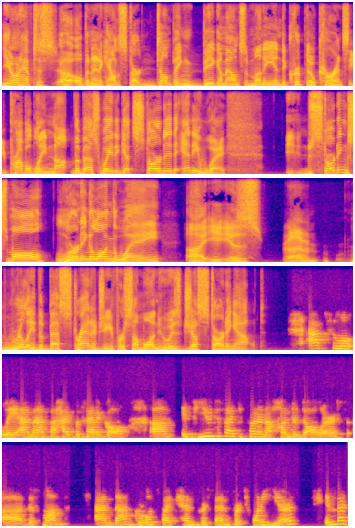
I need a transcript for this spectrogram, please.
you don't have to uh, open an account and start dumping big amounts of money into cryptocurrency. Probably not the best way to get started anyway. Starting small, learning along the way uh, is uh, really the best strategy for someone who is just starting out. Absolutely. And as a hypothetical, um, if you decide to put in $100 uh, this month, and that grows by 10% for 20 years, in that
